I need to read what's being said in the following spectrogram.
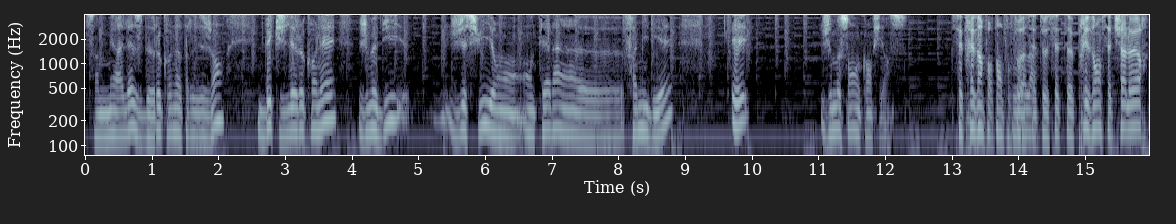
Ça me met à l'aise de reconnaître des gens. Dès que je les reconnais, je me dis, je suis en, terrain euh, familier et je me sens en confiance. C'est très important pour toi, cette, cette présence, cette chaleur.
